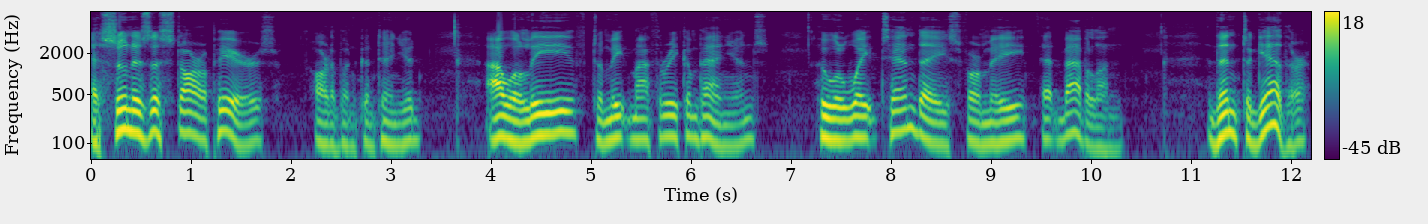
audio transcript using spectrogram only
As soon as this star appears, Artaban continued, I will leave to meet my three companions, who will wait ten days for me at Babylon. Then together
